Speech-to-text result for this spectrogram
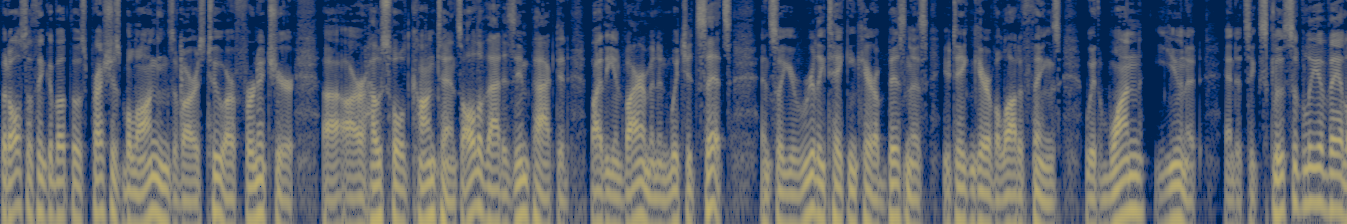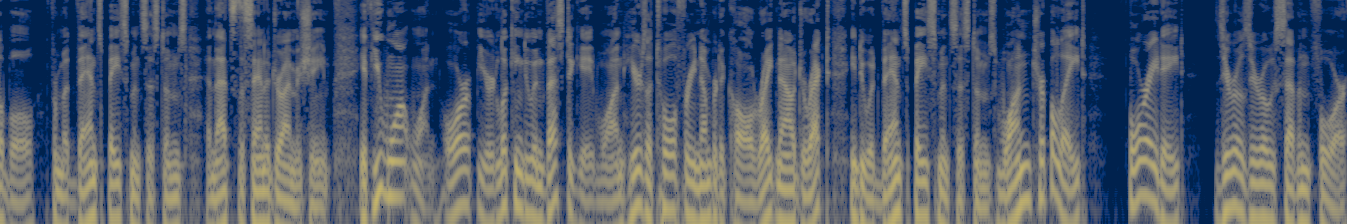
But also think about those precious belongings of ours too, our furniture, uh, our household contents. All of that is impacted by the environment in which it sits. And so you're really taking care of business. You're taking care of a lot of things with one unit. And it's exclusively available from Advanced Basement Systems, and that's the SaniDry machine. If you want one, or you're looking to investigate one, here's a toll free number to call right now direct into Advanced Basement Systems 1 488 0074.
